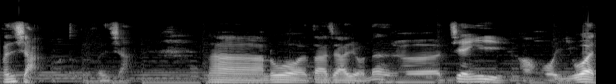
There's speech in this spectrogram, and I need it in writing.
分享，多多分享。那如果大家有任何建议啊或疑问，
